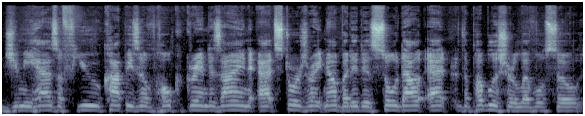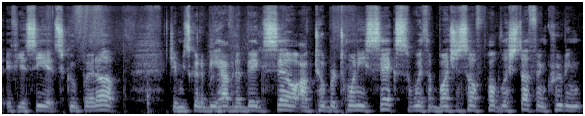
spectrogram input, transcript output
Jimmy has a few copies of Hulk Grand Design at stores right now, but it is sold out at the publisher level. So if you see it, scoop it up. Jimmy's going to be having a big sale October 26th with a bunch of self-published stuff, including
